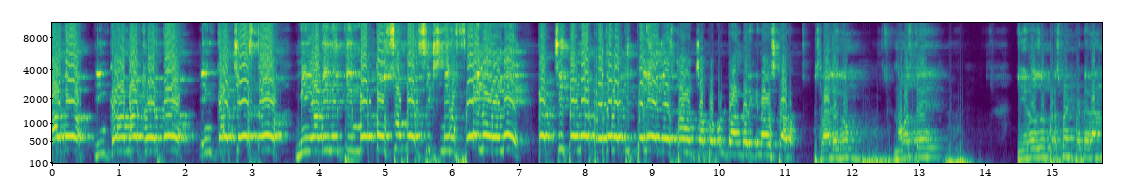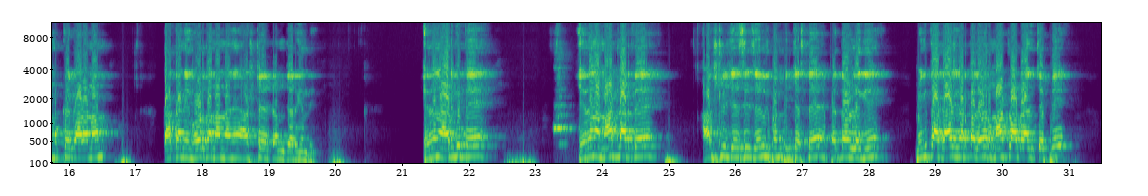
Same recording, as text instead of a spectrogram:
కాదు ఇంకా మాట్లాడతాం ఇంకా చేస్తాం మీ అవినీతి మొత్తం సూపర్ సిక్స్ మీరు ఫెయిల్ అని ఖచ్చితంగా ప్రజలకి తెలియజేస్తామని చెప్పుకుంటూ అందరికీ నమస్కారం. అస్సలాం నమస్తే. ఈరోజు ప్రెస్ మీట్ పెట్టేదాని ముఖ్య కారణం కాకాని గోవర్ధన్ అన్నని అరెస్ట్ చేయడం జరిగింది. ఏదైనా అడిగితే ఏదైనా మాట్లాడితే అరెస్టులు చేసి జైలుకి పంపించేస్తే పెద్దవాళ్ళకి మిగతా కార్యకర్తలు ఎవరు మాట్లాడాలని చెప్పి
